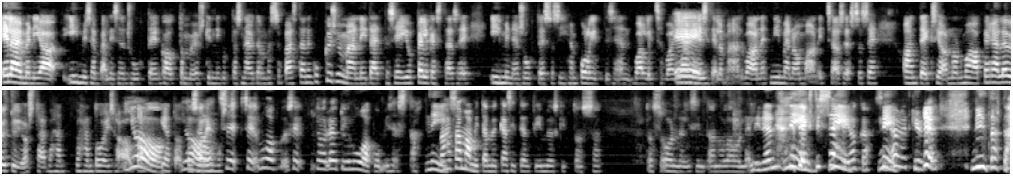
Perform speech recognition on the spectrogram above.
eläimen ja ihmisen välisen suhteen kautta myöskin niin kuin tässä näytelmässä päästään niin kuin kysymään niitä, että se ei ole pelkästään se ihminen suhteessa siihen poliittiseen vallitsevaan ei. järjestelmään, vaan että nimenomaan itse asiassa se anteeksiannon maaperä löytyy jostain vähän, vähän toisaalta. Joo, ja tuota, joo se, on musta... se, se, luop, se joo, löytyy luopumisesta. Niin. Vähän sama, mitä me käsiteltiin myöskin tuossa tuossa onnellisinta on olla onnellinen niin, tekstissä, niin, joka niin. olet niin, tota,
